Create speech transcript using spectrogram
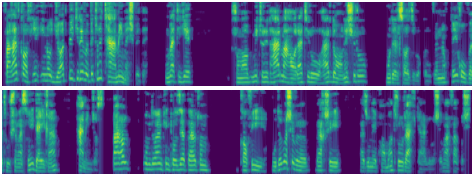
فقط کافیه اینو یاد بگیره و بتونه تعمیمش بده. اون وقت دیگه شما می‌تونید هر مهارتی رو هر دانشی رو مدل سازی بکنید. و نقطه قوت هوش مصنوعی دقیقا همینجاست. به حال امیدوارم که این توضیحات براتون کافی بوده باشه و بخشی از اون ابهامات رو رفع کرده باشه. موفق باشید.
